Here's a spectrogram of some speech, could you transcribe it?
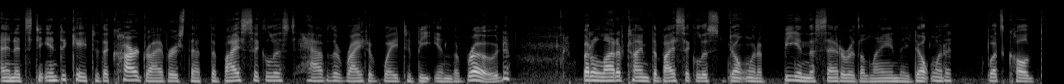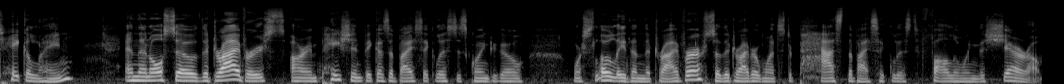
and it's to indicate to the car drivers that the bicyclists have the right of way to be in the road. But a lot of times the bicyclists don't want to be in the center of the lane. They don't want to what's called take a lane. And then also the drivers are impatient because a bicyclist is going to go more slowly than the driver, so the driver wants to pass the bicyclist following the sharrow.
